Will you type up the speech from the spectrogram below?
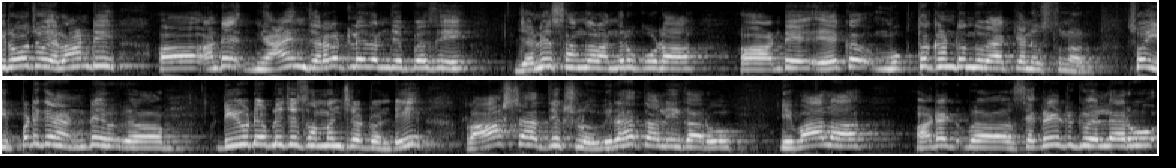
ఈరోజు ఎలాంటి అంటే న్యాయం జరగట్లేదని చెప్పేసి జర్నలిస్ట్ సంఘాలు అందరూ కూడా అంటే ఏక ముక్త కంఠంతో వ్యాఖ్యానిస్తున్నారు సో ఇప్పటికే అంటే టీయూడబ్ల్యూకి సంబంధించినటువంటి రాష్ట్ర అధ్యక్షులు విరహత్ అలీ గారు ఇవాళ అంటే సెక్రటరీకి వెళ్ళారు.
